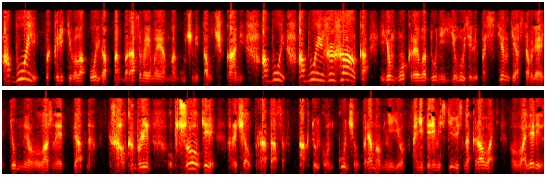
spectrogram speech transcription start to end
обои!» — выкрикивала Ольга, подбрасываемая могучими толчками. «Обои! Обои же жалко!» Ее мокрые ладони елозили по стенке, оставляя темные влажные пятна. «Жалко, блин, у пчелки!» — рычал Протасов. Как только он кончил прямо в нее, они переместились на кровать. Валерий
